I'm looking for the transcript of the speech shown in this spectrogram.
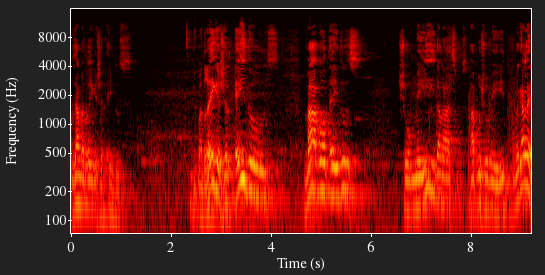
זה המדרגה של אידוס. במדרגה של אידוס, מה עבוד אידוס? שהוא מעיד על העצמוס. מה פירוש הוא מעיד? הוא מגלה.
